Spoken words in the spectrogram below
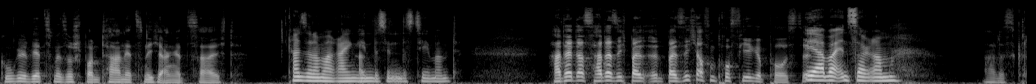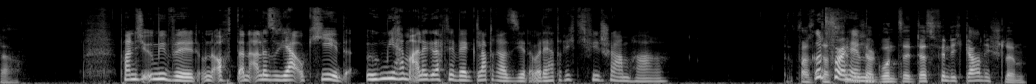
Google wird es mir so spontan jetzt nicht angezeigt. Kannst du noch mal reingehen, ein bisschen in das Thema mit. Hat er das, hat er sich bei, äh, bei sich auf dem Profil gepostet? Ja, bei Instagram. Alles klar. Fand ich irgendwie wild. Und auch dann alle so, ja, okay. Irgendwie haben alle gedacht, der wäre glatt rasiert, aber der hat richtig viel Schamhaare. Was, Good das for him. ja das finde ich gar nicht schlimm.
